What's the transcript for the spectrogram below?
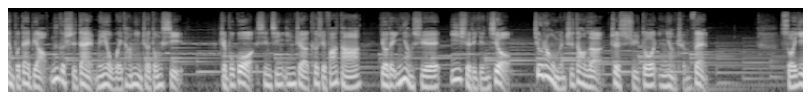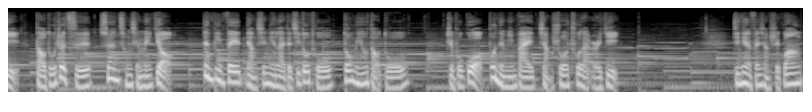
但不代表那个时代没有维他命这东西，只不过现今因着科学发达，有了营养学、医学的研究，就让我们知道了这许多营养成分。所以导读这词虽然从前没有，但并非两千年来的基督徒都没有导读，只不过不能明白讲说出来而已。今天的分享时光，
